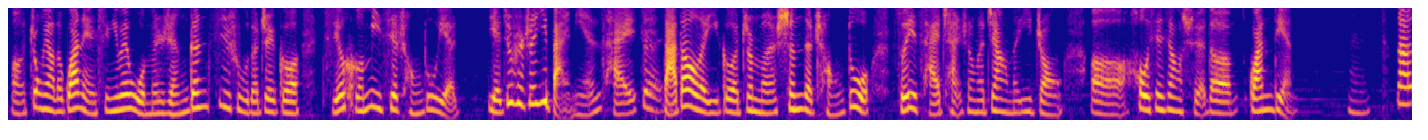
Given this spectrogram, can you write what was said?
呃重要的关联性，因为我们人跟技术的这个结合密切程度也也就是这一百年才达到了一个这么深的程度，所以才产生了这样的一种呃后现象学的观点。嗯，那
